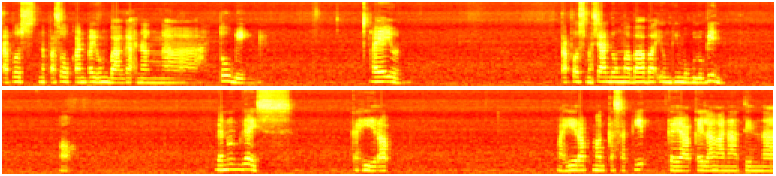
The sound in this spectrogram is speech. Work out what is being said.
Tapos napasukan pa yung baga ng ah, tubig. Kaya yun. Tapos masyadong mababa yung hemoglobin. Oh. Ganun guys. Kahirap. Mahirap magkasakit. Kaya kailangan natin na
